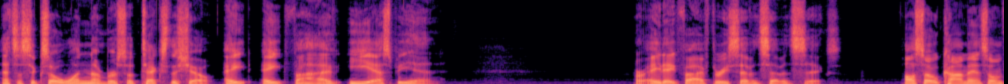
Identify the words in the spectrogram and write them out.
That's a 601 number, so text the show 885 ESPN or 885 3776. Also, comments on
